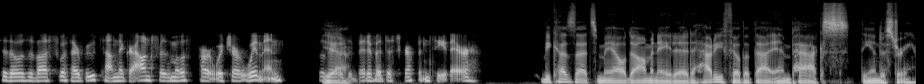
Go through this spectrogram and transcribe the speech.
to those of us with our boots on the ground for the most part, which are women. So yeah. there's a bit of a discrepancy there. Because that's male dominated, how do you feel that that impacts the industry?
